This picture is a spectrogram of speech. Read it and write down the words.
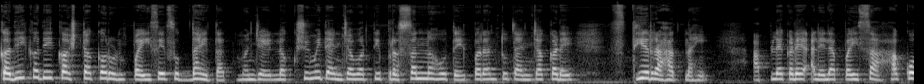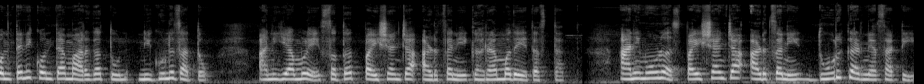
कधी कधी कष्ट करून पैसेसुद्धा येतात. म्हणजे लक्ष्मी त्यांच्यावरती प्रसन्न होते परंतु त्यांच्याकडे स्थिर राहत नाही. आपल्याकडे आलेला पैसा हा कोणत्या ना कोणत्या मार्गातून निघून जातो. आणि यामुळे सतत पैशांच्या अडचणी घरामध्ये येत असतात. आणि म्हणूनच पैशांच्या अडचणी दूर करण्यासाठी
